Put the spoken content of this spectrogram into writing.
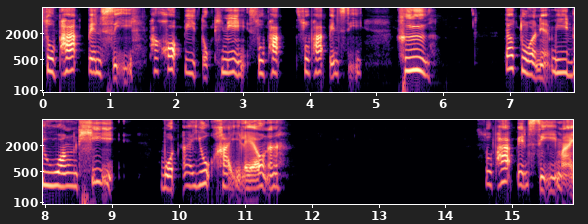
สุภะเป็นสีพระเคราะห์ปีตกที่นี่ สุภะสุภะเป็นสี คือ เจ้าตัวเนี่ยมีดวงที่หมดอายุไขแล้วนะ สุภะเป็นสีหมาย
